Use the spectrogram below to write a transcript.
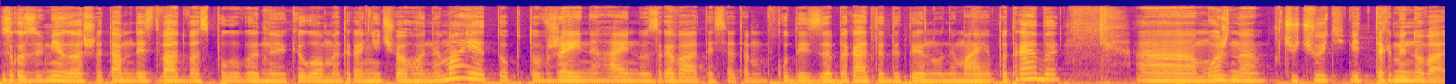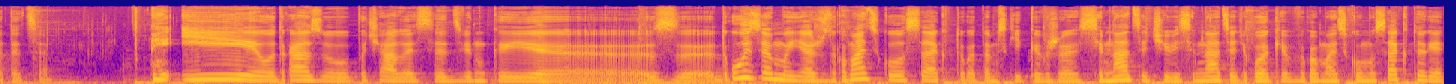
Зрозуміла, що там десь 2-2,5 кілометра нічого немає, тобто вже й негайно зриватися там кудись забирати дитину немає потреби можна чуть-чуть відтермінувати це. І одразу почалися дзвінки е, з друзями. Я ж з громадського сектору, там скільки вже 17 чи 18 років в громадському секторі.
